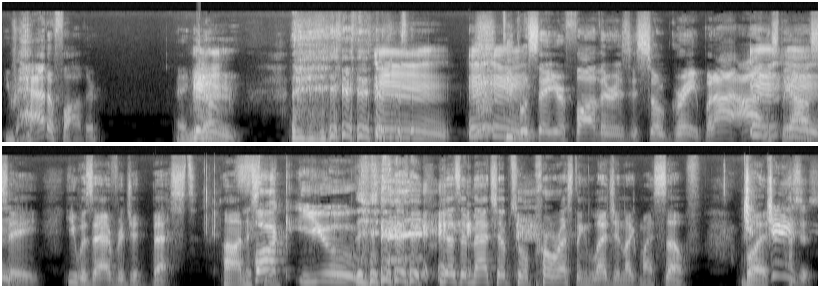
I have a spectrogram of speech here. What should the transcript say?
you had a father, and you know. Hmm. People hmm. say your father is, is so great, but I honestly, I'll hmm. say he was average at best. Honestly, Fuck you, he doesn't match up to a pro wrestling legend like myself. But Jesus.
